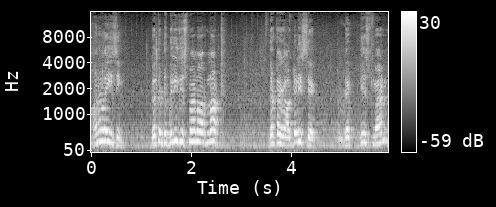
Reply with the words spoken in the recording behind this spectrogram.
analyzing whether to believe this man or not. That I already said that this man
